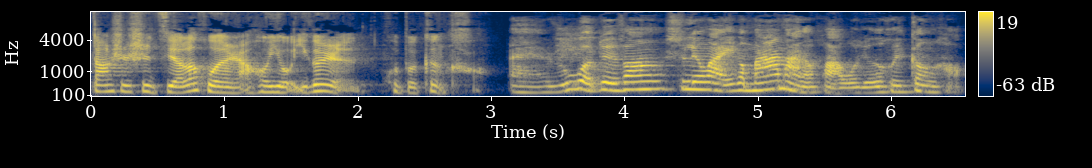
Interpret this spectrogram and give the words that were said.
当时是结了婚，然后有一个人会不会更好？哎，如果对方是另外一个妈妈的话，我觉得会更好。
